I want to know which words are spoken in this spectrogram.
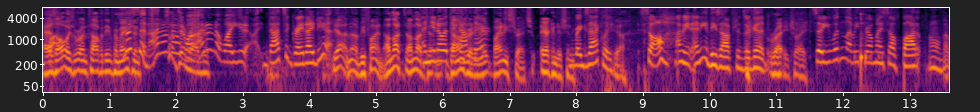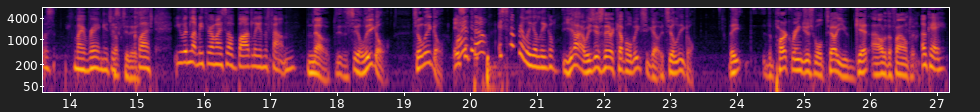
As always, we're on top of the information. Listen, I don't Something know why. I don't know why you. That's a great idea. Yeah, no, it'd be fine. I'm not. I'm not. And you know what they have downgrading there? it by any stretch. Air conditioning. Exactly. Yeah. So, I'll- mean, any of these options are good. Right. Right. So you wouldn't let me throw myself bod. Oh, that was my ring. It just Tough days. clashed. You wouldn't let me throw myself bodily in the fountain. No, it's illegal. It's illegal. Is Why it though? Is that really illegal? Yeah, I was just there a couple of weeks ago. It's illegal. They, the park rangers will tell you get out of the fountain. Okay.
